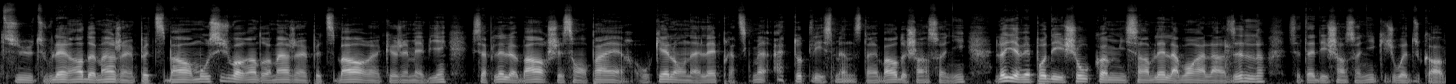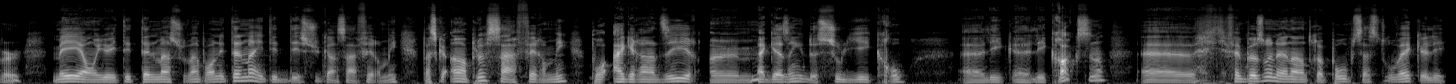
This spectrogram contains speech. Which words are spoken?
tu, voulais rendre hommage à un petit bar. Moi aussi, je vais rendre hommage à un petit bar que j'aimais bien, qui s'appelait le bar chez son père, auquel on allait pratiquement à toutes les semaines. C'était un bar de chansonniers. Là, il n'y avait pas des shows comme il semblait l'avoir à l'asile. C'était des chansonniers qui jouaient du cover. Mais on y a été tellement souvent, on a tellement été déçus quand ça a fermé. Parce qu'en plus, ça a fermé pour agrandir un magasin de souliers crocs. Euh, les, euh, les Crocs, là, euh, il avait besoin d'un entrepôt, puis ça se trouvait que les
